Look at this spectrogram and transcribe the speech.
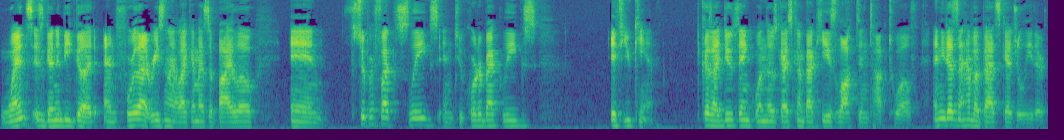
Wentz is going to be good. And for that reason, I like him as a buy low in superflex leagues, in two quarterback leagues, if you can. Because I do think when those guys come back, he is locked in top 12. And he doesn't have a bad schedule either.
